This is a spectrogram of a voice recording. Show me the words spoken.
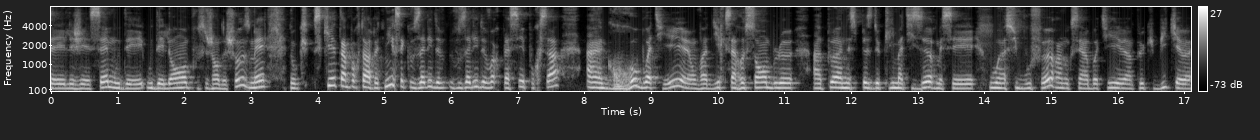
les GSM ou des ou des lampes ou ce genre de choses. Mais donc ce qui est important à retenir, c'est que vous allez de, vous allez devoir placer pour ça un gros boîtier. On va dire que ça ressemble un peu à une espèce de climatiseur, mais c'est ou un subwoofer. Hein, donc c'est un boîtier un peu cubique euh,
